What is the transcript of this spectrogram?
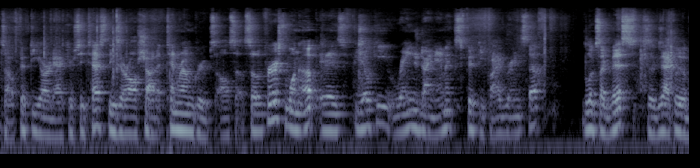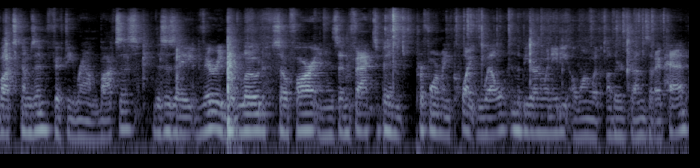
So 50 yard accuracy test. These are all shot at 10 round groups also. So the first one up is Fiocchi Range Dynamics 55 grain stuff looks like this. This is exactly the box comes in, 50 round boxes. This is a very good load so far and has in fact been performing quite well in the BRN 180 along with other guns that I've had.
